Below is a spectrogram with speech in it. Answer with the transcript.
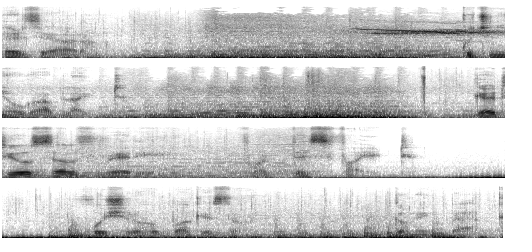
फिर से आ रहा हूँ। कुछ नहीं होगा अब light get yourself ready for this fight खुश रहो Pakistan. Coming back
